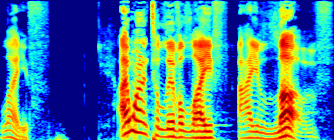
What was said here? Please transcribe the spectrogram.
life. I wanted to live a life I love.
